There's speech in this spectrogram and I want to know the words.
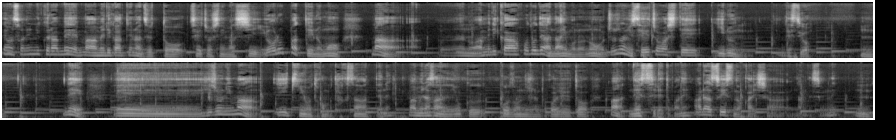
でもそれに比べ、まあ、アメリカっていうのはずっと成長していますし、ヨーロッパっていうのも、まあ、あの、アメリカほどではないものの、徐々に成長はしているんですよ。で、えー、非常にまあいい企業とかもたくさんあってね、まあ、皆さんよくご存知のところで言うと、まあ、ネスレとかねあれはスイスの会社なんですよね。うん、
